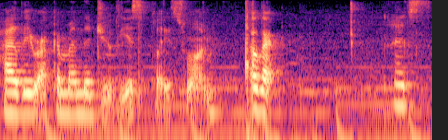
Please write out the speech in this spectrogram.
highly recommend the Juvia's Place one. Okay, let's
